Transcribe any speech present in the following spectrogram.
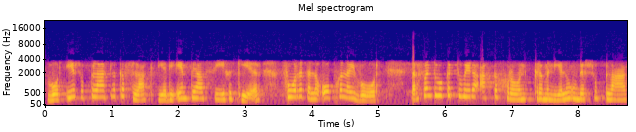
word eers op plaaslike vlak deur die NPLC gekeer voordat hulle opgelei word. Daar vind ook 'n tweede agtergrond kriminele ondersoek plaas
